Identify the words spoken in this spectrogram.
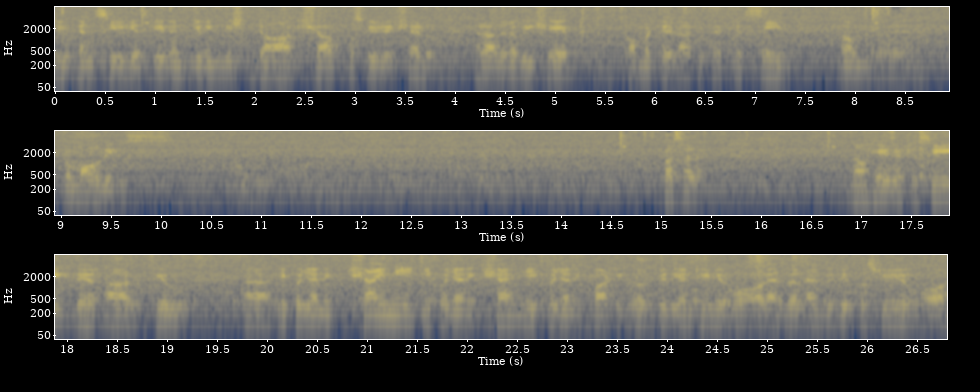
you can see is given giving this dark, sharp posterior shadow. Rather a V-shaped comet tail artifact is seen from the, from all these. Now here if you see there are few uh, echogenic, shiny echogenic, shiny echogenic particles with the anterior wall as well as with the posterior wall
